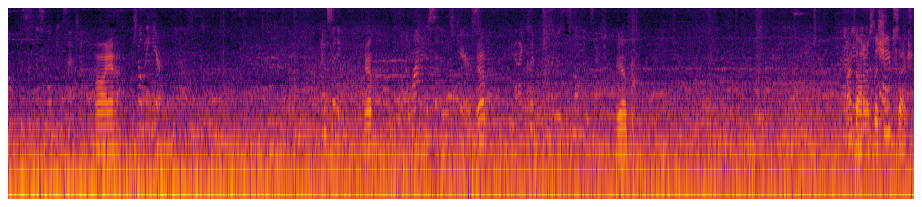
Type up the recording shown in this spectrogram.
Oh, this is the smoking section. Oh, yeah. There's nobody here. I'm sitting. Yep. I wanted to sit in these chairs, Yep. and I couldn't because it was the smoking section. Yep. I thought it was the sheep section.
